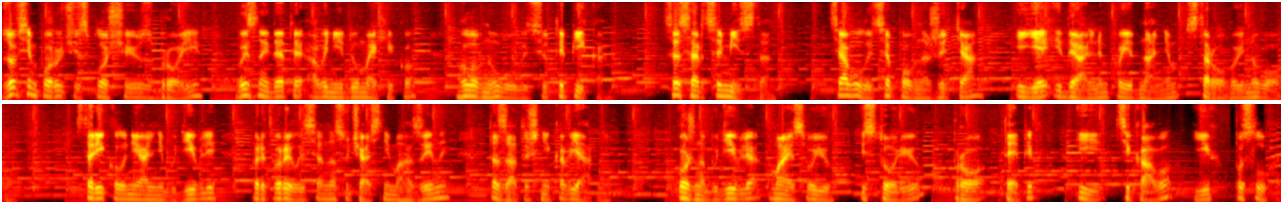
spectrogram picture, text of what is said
Зовсім поруч із площею зброї ви знайдете Авеніду Мехіко, головну вулицю Тепіка. Це серце міста. Ця вулиця повна життя і є ідеальним поєднанням старого і нового. Старі колоніальні будівлі перетворилися на сучасні магазини та затишні кав'ярні. Кожна будівля має свою історію про тепік і цікаво їх послухати.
